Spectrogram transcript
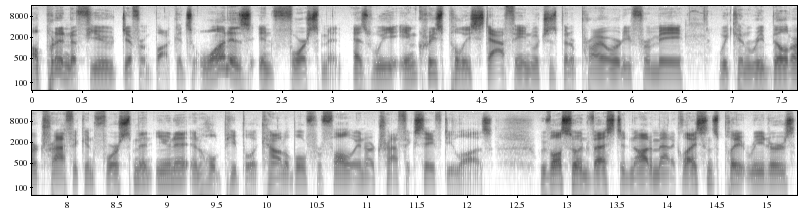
I'll put it in a few different buckets. One is enforcement. As we increase police staffing, which has been a priority for me, we can rebuild our traffic enforcement unit and hold people accountable for following our traffic safety laws. We've also invested in automatic license plate readers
